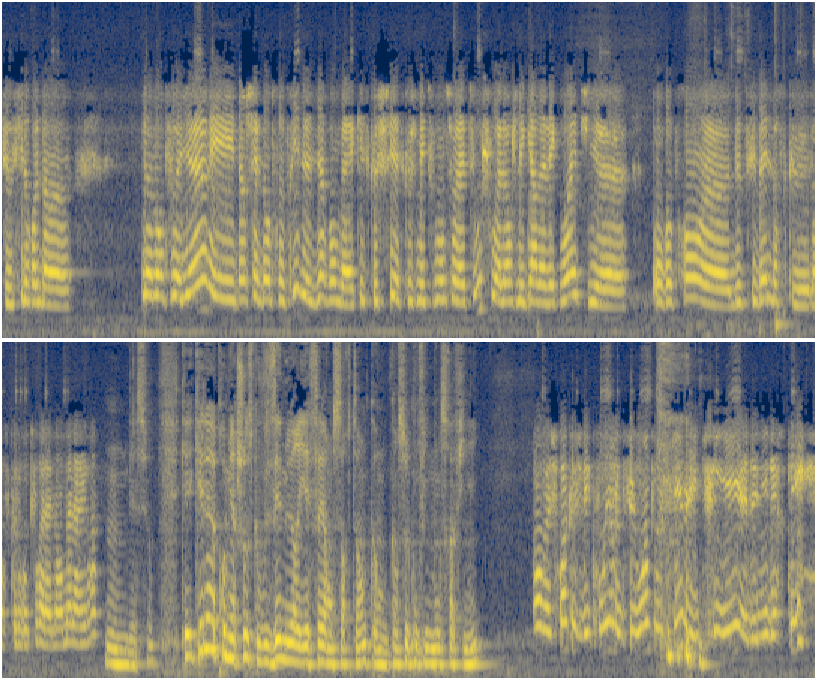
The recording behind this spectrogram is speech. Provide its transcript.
c'est aussi le rôle d'un employeur et d'un chef d'entreprise de dire bon ben qu'est-ce que je fais? Est-ce que je mets tout le monde sur la touche ou alors je les garde avec moi et puis euh, on reprend euh, de plus belle lorsque lorsque le retour à la normale arrivera? Mmh, bien sûr. quelle est la première chose que vous aimeriez faire en sortant quand, quand ce confinement sera fini? Oh, bah, je crois que je vais courir le plus loin possible et crier euh, de liberté.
